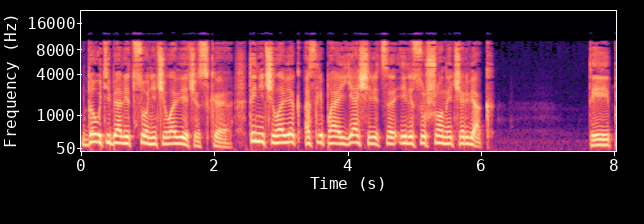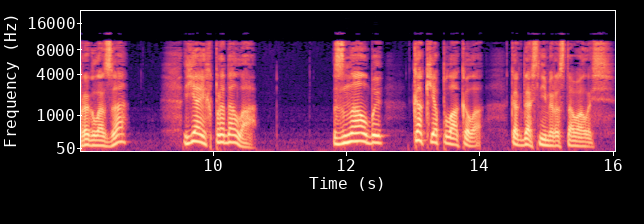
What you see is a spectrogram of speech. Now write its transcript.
Да у тебя лицо нечеловеческое. Ты не человек, а слепая ящерица или сушеный червяк. Ты про глаза? Я их продала. Знал бы, как я плакала, когда с ними расставалась.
